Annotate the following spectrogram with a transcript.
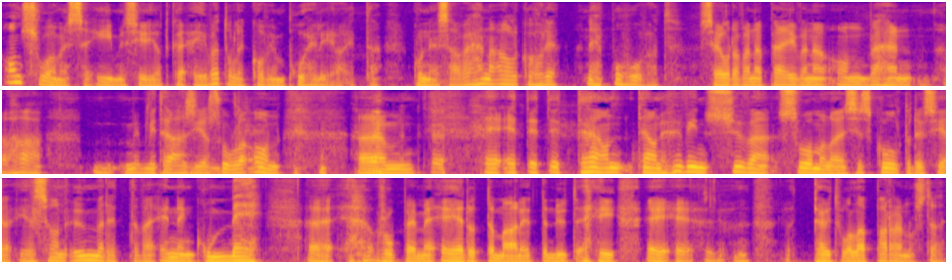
on Suomessa ihmisiä, jotka eivät ole kovin puheliaita. Kun ne saa vähän alkoholia, ne puhuvat. Seuraavana päivänä on vähän, aha, mitä asia sulla on. Et, Tämä on, on hyvin syvä suomalaisessa kulttuurissa ja se on ymmärrettävä ennen kuin me äh, rupeamme ehdottamaan, että nyt ei, ei, ei täytyy olla parannusta.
